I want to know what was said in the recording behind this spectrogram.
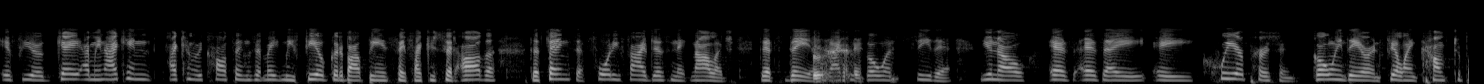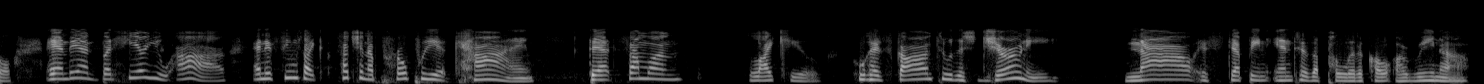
if you're gay, I mean, I can I can recall things that make me feel good about being safe. Like you said, all the the things that 45 doesn't acknowledge that's there, and I can go and see that. You know, as as a a queer person going there and feeling comfortable. And then, but here you are, and it seems like such an appropriate time that someone like you, who has gone through this journey, now is stepping into the political arena.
